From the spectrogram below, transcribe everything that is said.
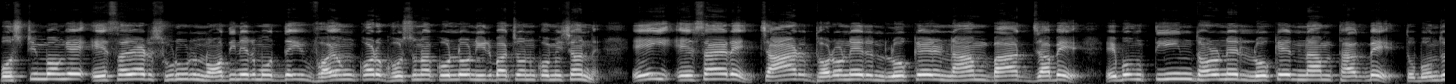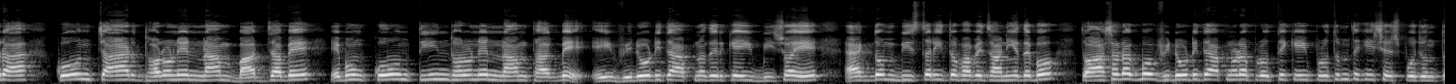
পশ্চিমবঙ্গে এসআইআর শুরুর দিনের মধ্যেই ভয়ঙ্কর ঘোষণা করল নির্বাচন কমিশন। এই এসআইআরে চার ধরনের লোকের নাম বাদ যাবে। এবং তিন ধরনের লোকের নাম থাকবে। তো বন্ধুরা, কোন চার ধরনের নাম বাদ যাবে এবং কোন তিন ধরনের নাম থাকবে, এই ভিডিওটিতে আপনাদেরকে এই বিষয়ে একদম বিস্তারিতভাবে জানিয়ে দেব। তো আশা রাখব ভিডিওটিতে আপনারা প্রত্যেকেই প্রথম থেকেই শেষ পর্যন্ত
